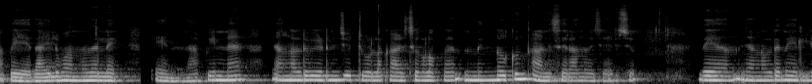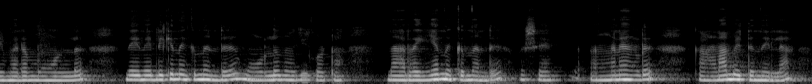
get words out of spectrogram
അപ്പോൾ ഏതായാലും വന്നതല്ലേ. എന്നാൽ പിന്നെ ഞങ്ങളുടെ വീടിന് ചുറ്റുമുള്ള കാഴ്ചകളൊക്കെ നിങ്ങൾക്കും കാണിച്ചു തരാമെന്ന് വിചാരിച്ചു. ദേ ഞങ്ങളുടെ നെല്ലിമരം മുകളിൽ ദേ നെല്ലിക്ക് നിൽക്കുന്നുണ്ട് മുകളിൽ നോക്കിക്കോട്ടോ. നിറയെ നിൽക്കുന്നുണ്ട് പക്ഷേ അങ്ങനെ അങ്ങോട്ട് കാണാൻ പറ്റുന്നില്ല.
